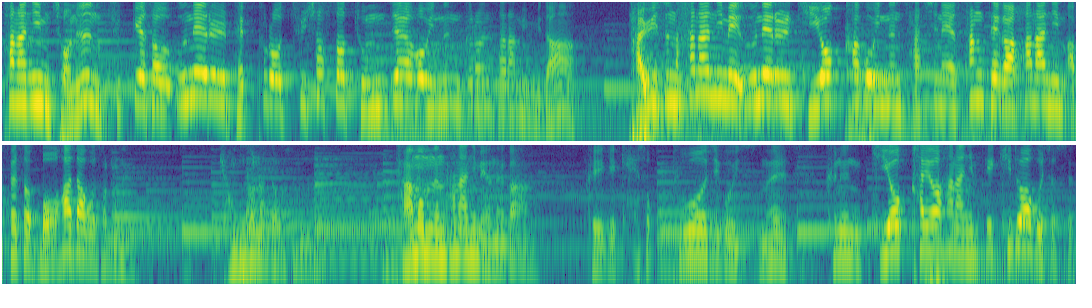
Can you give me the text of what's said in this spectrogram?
하나님 저는 주께서 은혜를 베풀어 주셔서 존재하고 있는 그런 사람입니다. 다윗은 하나님의 은혜를 기억하고 있는 자신의 상태가 하나님 앞에서 뭐 하다고 선언해요? 경건하다고 선언해요. 담 없는 하나님의 은혜가 그에게 계속 부어지고 있음을 그는 기억하여 하나님께 기도하고 있었어요.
